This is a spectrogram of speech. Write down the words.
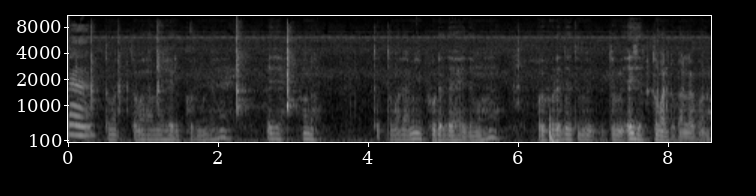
না। তোমার তোমার আমি হেল্প করব না হ্যাঁ? এই যে শোনো। তো তোমার আমি ফুটে দেখাই দেবো হ্যাঁ? ওই ফুটে দিয়ে তুমি তুমি এই যে তোমার দোকান লাগবো না।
